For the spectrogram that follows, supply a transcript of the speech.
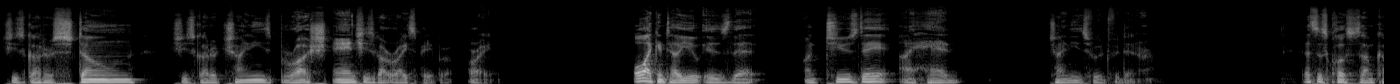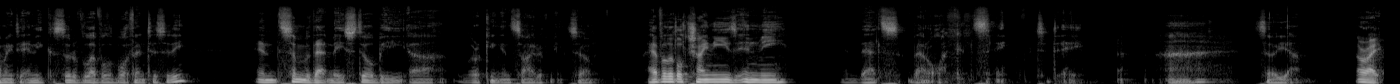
She's got her stone. She's got her Chinese brush, and she's got rice paper. All right. All I can tell you is that on Tuesday, I had Chinese food for dinner. That's as close as I'm coming to any sort of level of authenticity. And some of that may still be uh, lurking inside of me. So I have a little Chinese in me, and that's about all I can say for today. so yeah. All right,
